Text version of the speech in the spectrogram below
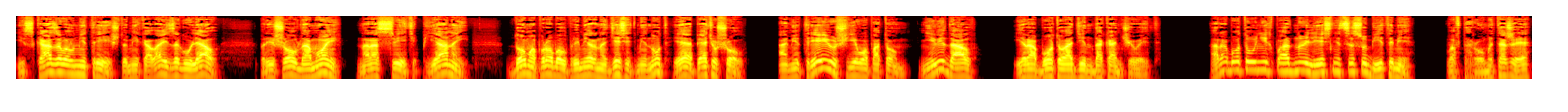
И сказывал Митрей, что Миколай загулял, пришел домой, на рассвете, пьяный, дома пробыл примерно десять минут и опять ушел. А Митреюш его потом не видал и работу один доканчивает. А работа у них по одной лестнице с убитыми, во втором этаже.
